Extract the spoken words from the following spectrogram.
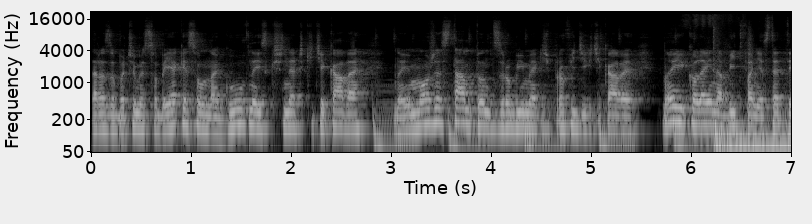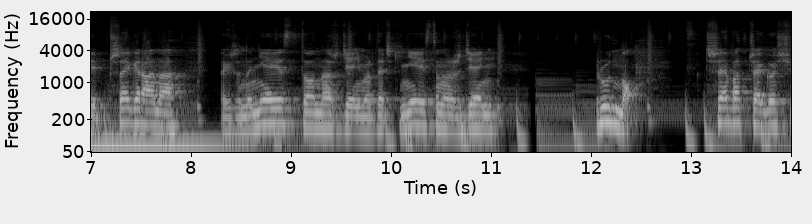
Zaraz zobaczymy sobie, jakie są na głównej skrzyneczki ciekawe. No i może stamtąd zrobimy jakiś proficik ciekawy. No i kolejna bitwa niestety przegrana. Także no nie jest to nasz dzień, mordeczki, nie jest to nasz dzień. Trudno. Trzeba czegoś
